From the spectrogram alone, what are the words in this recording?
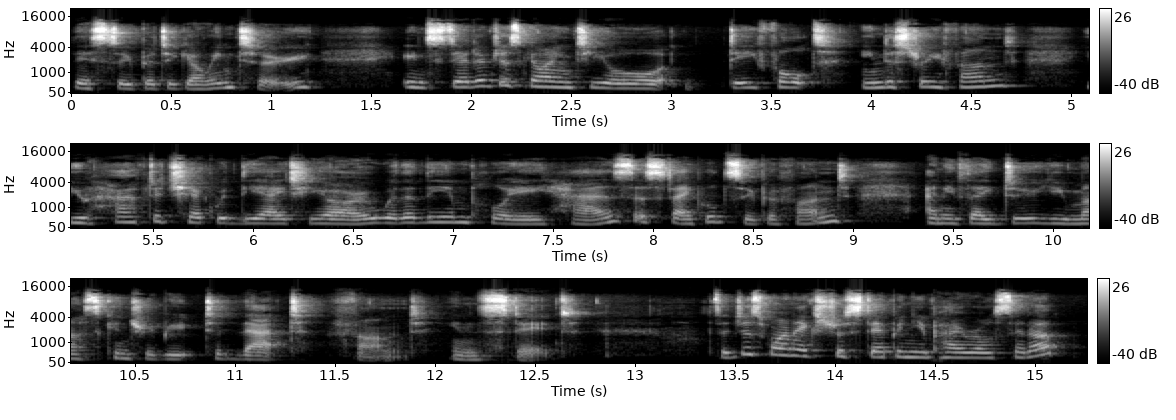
their super to go into, instead of just going to your default industry fund, you have to check with the ATO whether the employee has a stapled super fund, and if they do, you must contribute to that fund instead. So just one extra step in your payroll setup,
